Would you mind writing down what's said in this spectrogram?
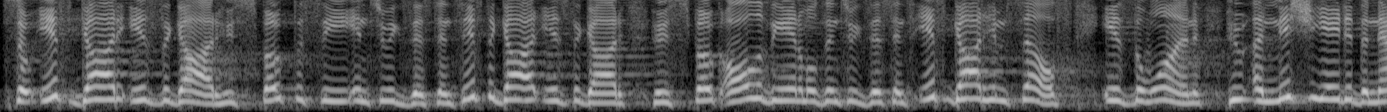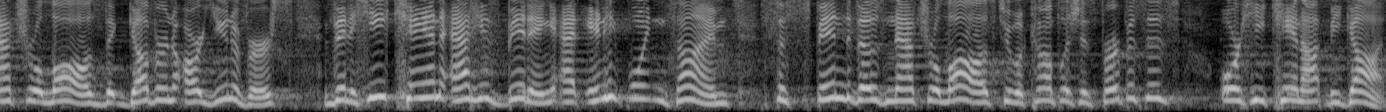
So, if God is the God who spoke the sea into existence, if the God is the God who spoke all of the animals into existence, if God Himself is the one who initiated the natural laws that govern our universe, then He can, at His bidding, at any point in time, suspend those natural laws to accomplish His purposes, or He cannot be God.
